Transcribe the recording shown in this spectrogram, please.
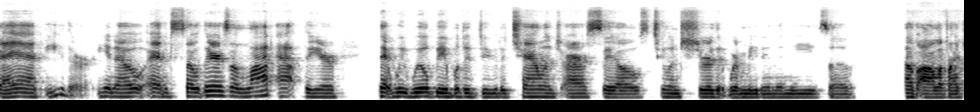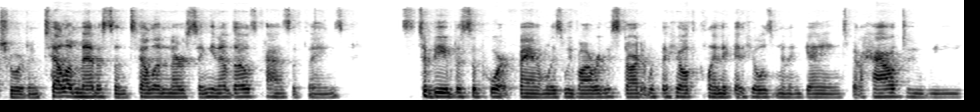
bad either, you know. And so there's a lot out there that we will be able to do to challenge ourselves to ensure that we're meeting the needs of of all of our children. Telemedicine telenursing you know those kinds of things to be able to support families. We've already started with the health clinic at Hilsman and gaines but how do we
